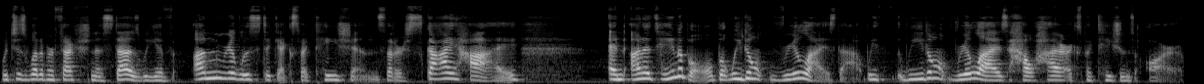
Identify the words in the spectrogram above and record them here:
which is what a perfectionist does? We have unrealistic expectations that are sky high and unattainable, but we don't realize that. We, we don't realize how high our expectations are.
